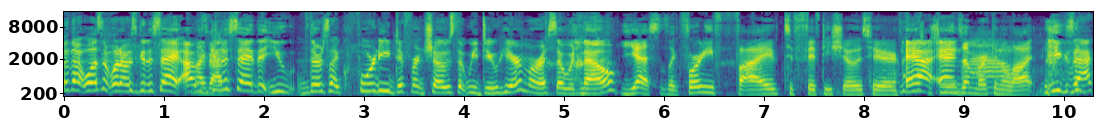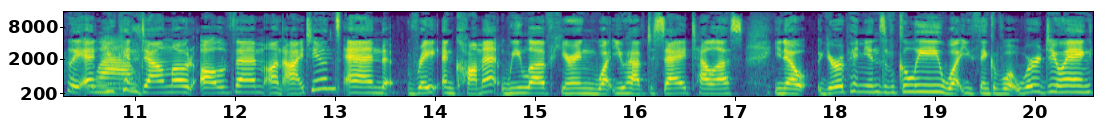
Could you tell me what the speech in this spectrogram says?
No, that wasn't what I was going to say. I My was going to say that you there's like 40 different shows that we do here. Marissa would know. Yes, like 45 to 50 shows here. Yeah, which means I'm working a lot. Exactly. And you can download all of them on iTunes and rate and comment. We love hearing what you have to say. Tell us, you know, your opinions of Glee, what you think of what we're doing.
